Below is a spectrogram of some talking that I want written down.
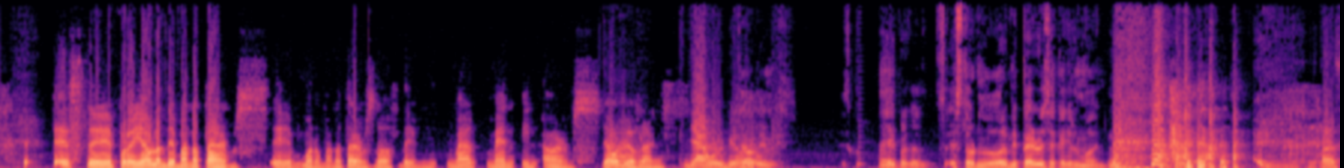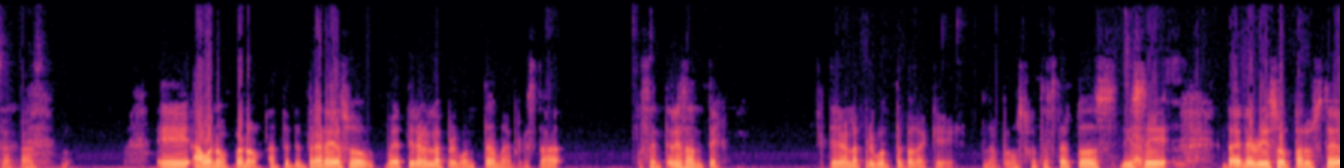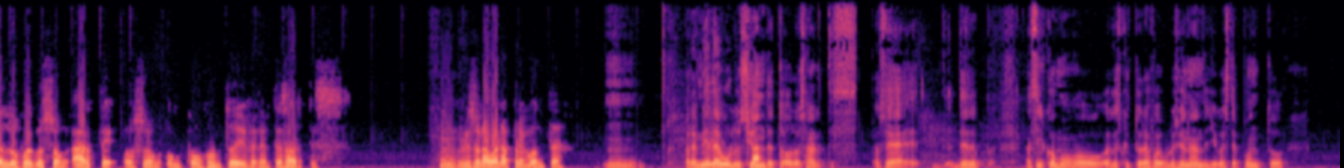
Este, por ahí hablan de Man at Arms. Eh, bueno, Man at Arms no, de Man, Men in Arms. Ya volvió, Frank. Ya volvió. Ya volvió. Ahí porque estornudó mi perro y se cayó el modem. pasa, pasa. Eh, ah, bueno, bueno, antes de entrar a eso, voy a tirar la pregunta, porque está, está interesante. Tirar la pregunta para que la podemos contestar todos. Dice claro. Rizzo, ¿para ustedes los juegos son arte o son un conjunto de diferentes artes? Hmm. Porque es una buena pregunta. Mm, para mí es la evolución de todos los artes. O sea, así como la escritura fue evolucionando, llegó a este punto,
